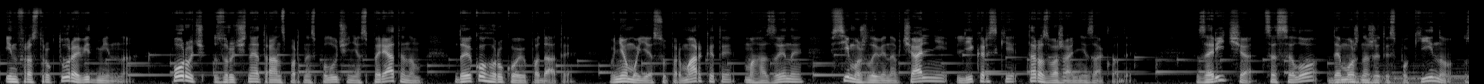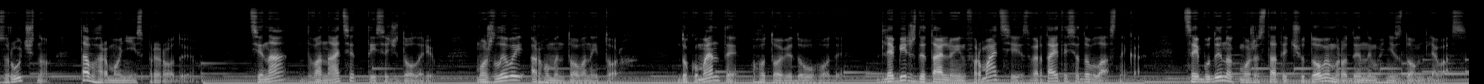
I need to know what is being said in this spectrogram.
Інфраструктура відмінна. Поруч зручне транспортне сполучення з Пирятином, до якого рукою подати. В ньому є супермаркети, магазини, всі можливі навчальні, лікарські та розважальні заклади. Заріччя це село, де можна жити спокійно, зручно та в гармонії з природою. Ціна 12 тисяч доларів. Можливий аргументований торг. Документи готові до угоди. Для більш детальної інформації звертайтеся до власника. Цей будинок може стати чудовим родинним гніздом для вас.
